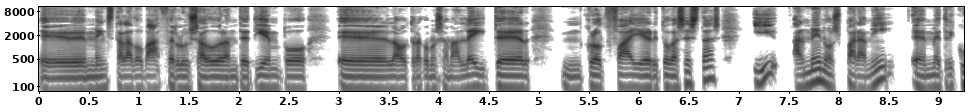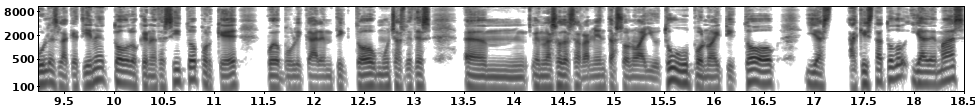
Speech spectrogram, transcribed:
eh, me he instalado Buffer, lo he usado durante tiempo, eh, la otra, ¿cómo se llama? Later, mm, Cloudflare y todas estas, y al menos para mí, eh, Metricool es la que tiene todo lo que necesito porque puedo publicar en TikTok muchas veces em, en las otras herramientas o no hay YouTube o no hay TikTok y aquí está todo y además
